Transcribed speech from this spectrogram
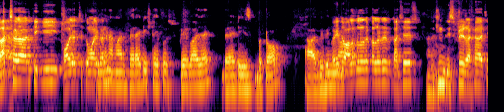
গাছ ছাড়া আর কি কি পাওয়া যাচ্ছে তোমার এখানে আমার ভ্যারাইটিস টাইপের স্প্রে পাওয়া যায়। ভ্যারাইটিস টব আর বিভিন্ন এই তো আলাদা আলাদা কালারের গাছের স্প্রে রাখা আছে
